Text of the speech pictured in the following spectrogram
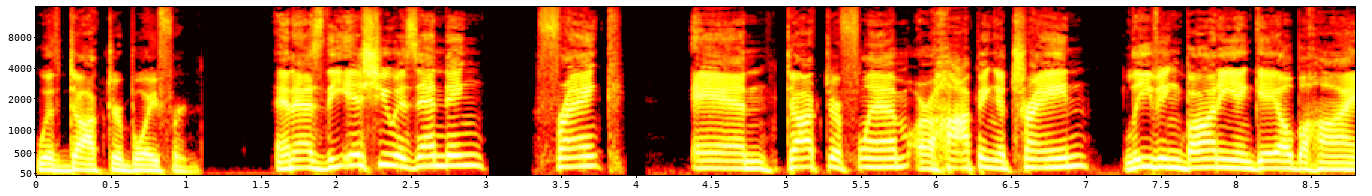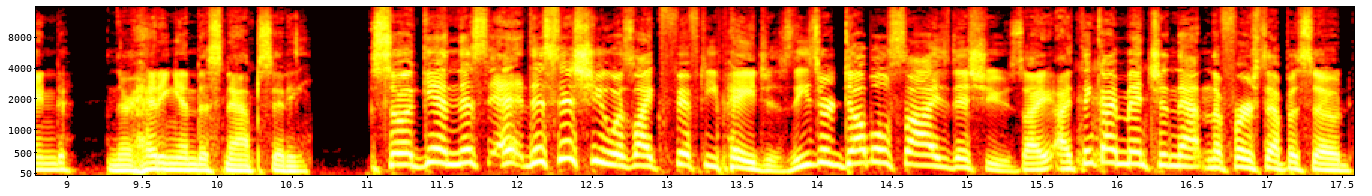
with Dr. Boiffard. And as the issue is ending, Frank and Dr. Flam are hopping a train, leaving Bonnie and Gail behind, and they're heading into Snap City. So again, this eh, this issue was like 50 pages. These are double-sized issues. I, I think I mentioned that in the first episode,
